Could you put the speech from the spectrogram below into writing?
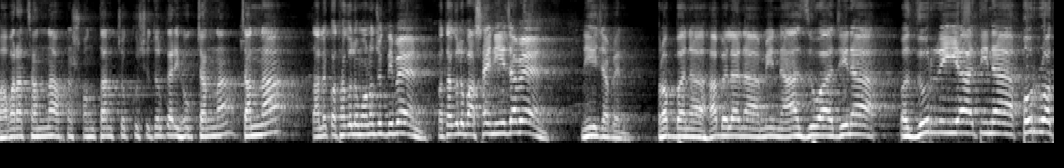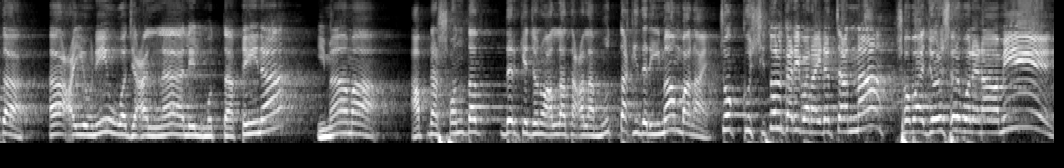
বাবারা চান না, আপনার সন্তান চক্ষু শীতলকারী হোক, চান না চান না, তাহলে কথাগুলো মনোযোগ দিবেন, কথাগুলো বাসায় নিয়ে যাবেন নিয়ে যাবেন। রব্বানা হাবেলানা মিন আজওয়াজিনা ওয়া যুররিয়াতিনা কুররাতা আয়ুনি ওয়াজআলনা লিল মুত্তাকিনা ইমামা। আপনার সন্তানদেরকে যেন আল্লাহ তাআলা মুত্তাকিদের ইমাম বানায়, চক্ষু শীতলকারী বানায়, এটা চান না? সবাই জোরে সোরে বলেন, আমিন।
